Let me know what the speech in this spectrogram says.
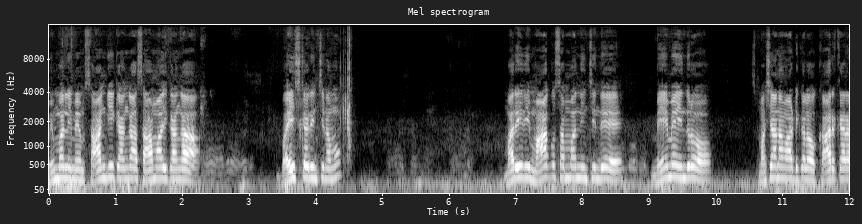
మిమ్మల్ని మేము సాంఘికంగా సామాజికంగా బహిష్కరించినము. మరి ఇది మాకు సంబంధించిందే. మేమే ఇందులో శ్మశాన వాటికలో కార్యక్ర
